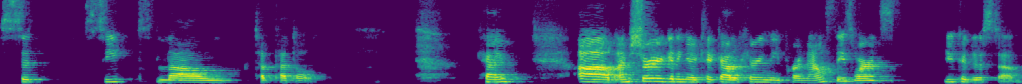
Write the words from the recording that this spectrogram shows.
Citlaltepetl. Okay, um, I'm sure you're getting a kick out of hearing me pronounce these words. You could just um,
